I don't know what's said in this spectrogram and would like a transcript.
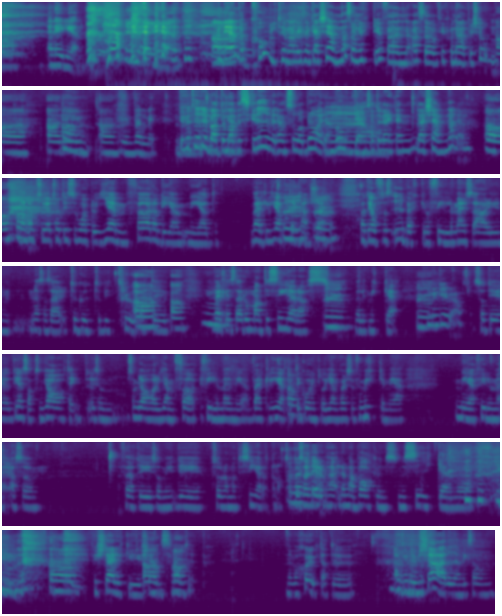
en alien? en alien. Men det är ändå coolt hur man liksom kan känna så mycket för en alltså, fiktionär person. Ja, ja, det är ju ja, det är väldigt... Det betyder bara att de beskrivit den så bra i den Mm, boken så ja. att du verkligen lär känna den. Ja. Men också, jag tror att det är svårt att jämföra det med verkligheten Mm, kanske. mm. För att det är oftast i böcker och filmer så är det ju nästan så här too good to be true. Ja, Att det ja. Mm. verkligen så här romantiseras Mm, väldigt mycket. Men mm. gud ja. Så det, det är en sak som jag har tänkt, liksom, som jag har jämfört filmer med verklighet. Ja. Att det går inte att jämföra sig för mycket med, med filmer. Alltså, för att det är, så, det är så romantiserat på något sätt. Ja, och sen är det de verkligen. här, de här bakgrundsmusiken och Mm. Förstärker ju känslan ja. typ. Men vad sjukt att du, att du blev kär i en liksom...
